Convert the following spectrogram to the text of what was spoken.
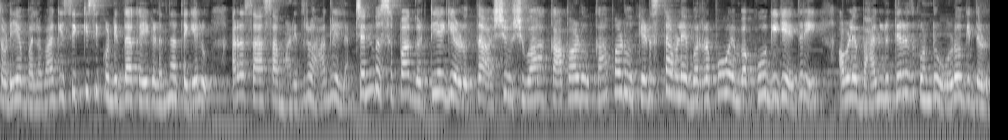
ತೊಡೆಯ ಬಲವಾಗಿ ಸಿಕ್ಕಿಸಿಕೊಂಡಿದ್ದ ಕೈಗಳನ್ನು ತೆಗೆಯಲು ಅರಸಾಹಸ ಮಾಡಿದ್ರು ಆಗಲಿಲ್ಲ. ಚನ್ನಬಸಪ್ಪ ಗಟ್ಟಿಯಾಗಿ ಅಳುತ್ತಾ ಶಿವ ಶಿವ, ಕಾಪಾಡು ಕಾಪಾಡು ಕೆಡಿಸ್ತಾವಳೆ ಬರ್ರಪ್ಪೋ ಎಂಬ ಕೂಗಿಗೆ ಎದುರಿ ಅವಳೆ ಬಾಗಿಲು ತೆರೆದುಕೊಂಡು ಓಡೋಗಿದ್ದಳು.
